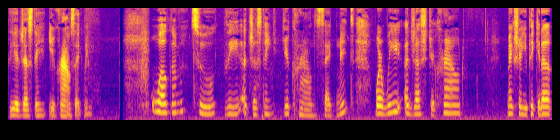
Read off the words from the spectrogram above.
the adjusting your crown segment. Welcome to the Adjusting Your Crown segment, where we adjust your crown make sure you pick it up.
